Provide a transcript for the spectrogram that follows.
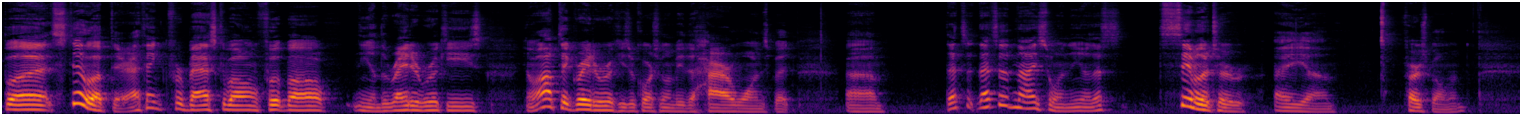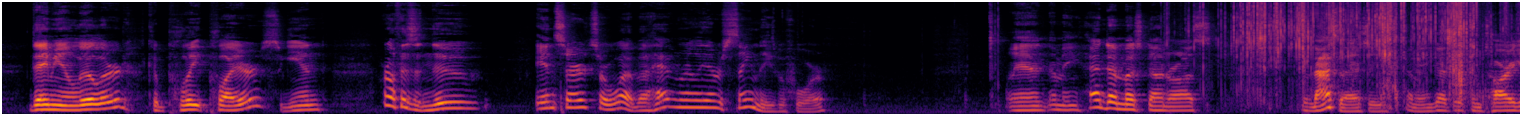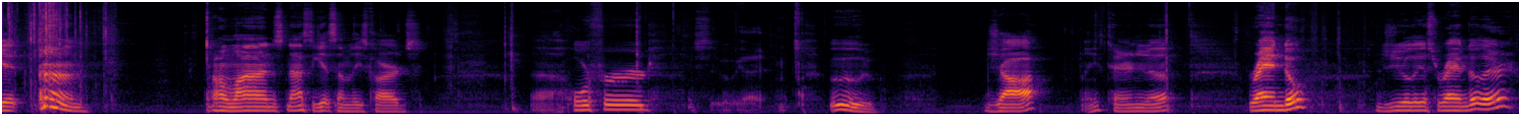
but still up there. I think for basketball and football, you know, the rated rookies, you know, optic rated rookies, of course, are going to be the higher ones, but um, that's a, that's a nice one. You know, that's similar to a um, first Bowman. Damian Lillard, complete players. Again, I don't know if this is new inserts or what, but I haven't really ever seen these before. And I mean, hadn't done much Donruss. It's nice actually. I mean, got this from Target online. It's nice to get some of these cards. Uh, Horford. Let's see what we got. Ooh, Ja. He's tearing it up. Randle. Julius Randle there.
